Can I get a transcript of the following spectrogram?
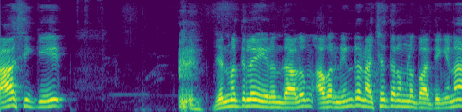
ராசிக்கு ஜென்மத்திலே இருந்தாலும் அவர் நின்ற நட்சத்திரம்னு பார்த்தீங்கன்னா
